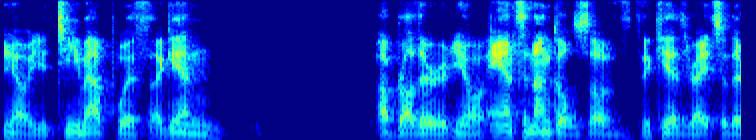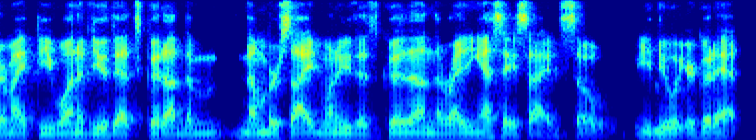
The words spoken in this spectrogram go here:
you know you team up with again a brother you know aunts and uncles of the kids right? So there might be one of you that's good on the number side and one of you that's good on the writing essay side. So you do what you're good at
